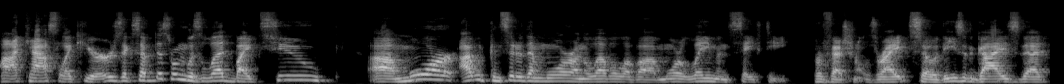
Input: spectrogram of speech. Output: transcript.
podcast like yours, except this one was led by two uh, more, I would consider them more on the level of uh, more layman safety professionals, right? So these are the guys that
